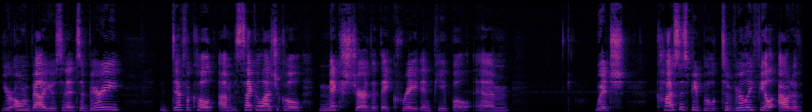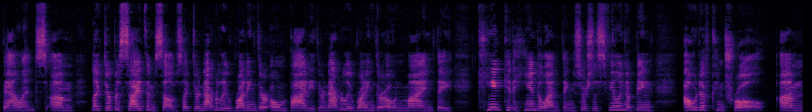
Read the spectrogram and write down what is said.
your own values. And it's a very difficult um, psychological mixture that they create in people, um, which causes people to really feel out of balance, um, like they're beside themselves, like they're not really running their own body, they're not really running their own mind, they can't get a handle on things. There's this feeling of being out of control um,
